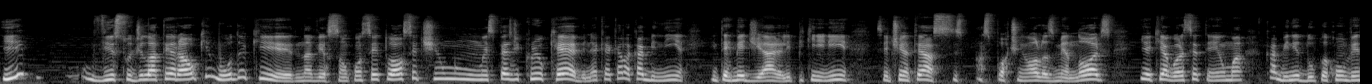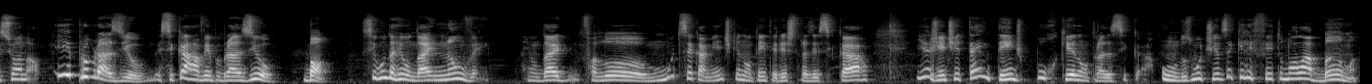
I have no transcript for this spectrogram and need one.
e visto de lateral, que muda que na versão conceitual você tinha uma espécie de crew cab, né, que é aquela cabininha intermediária ali, pequenininha, você tinha até as, as portinholas menores, e aqui agora você tem uma cabine dupla convencional. E para o Brasil, esse carro vem para o Brasil? Bom, segundo a Hyundai, não vem. Hyundai falou muito secamente que não tem interesse em trazer esse carro e a gente até entende por que não traz esse carro. Um dos motivos é que ele é feito no Alabama,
